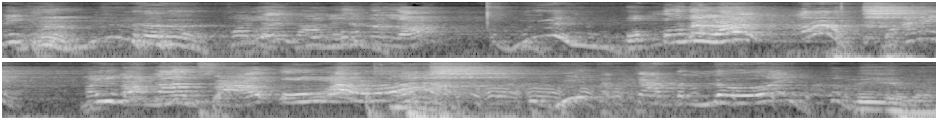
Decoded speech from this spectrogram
นี่เฮ้ยพ่อเฮ้จัยดพกาวรกเลยนะมึงนั่นเหรอผมมึงนั่นเหรอไม่อยู่ตาตามมลูกสาวกูอะพี่จัดการมันเลยนี่เหรอ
